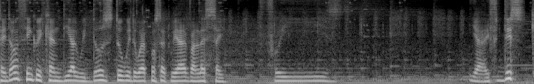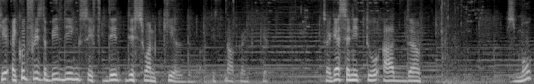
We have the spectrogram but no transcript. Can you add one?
I don't think we can deal with those two with the weapons that we have unless I freeze. Yeah, if this I could freeze the buildings if did this one killed, not going to kill. So I guess I need to add uh, smoke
